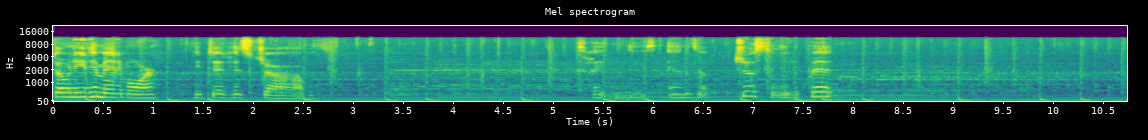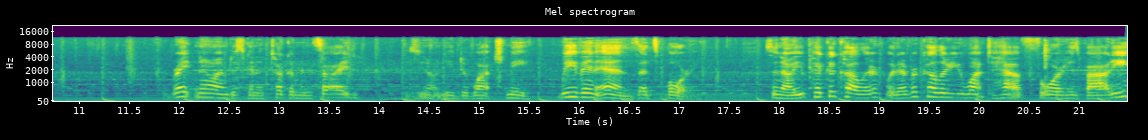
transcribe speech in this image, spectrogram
Don't need him anymore. He did his job. Tighten these ends up just a little bit. Right now I'm just going to tuck them inside because you don't need to watch me weave in ends. That's boring. So now you pick a color, whatever color you want to have for his body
